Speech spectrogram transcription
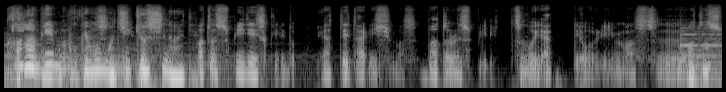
カービィもポケモンも実況しないで。バトスピですけれど、やってたりします。バトルスピいつもやっております。バトス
